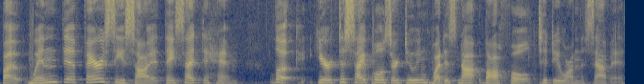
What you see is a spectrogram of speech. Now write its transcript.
But when the Pharisees saw it, they said to him, Look, your disciples are doing what is not lawful to do on the Sabbath.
